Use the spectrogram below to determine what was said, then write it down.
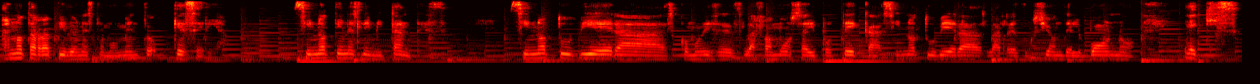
anota rápido en este momento qué sería. Si no tienes limitantes, si no tuvieras, como dices, la famosa hipoteca, si no tuvieras la reducción del bono X,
